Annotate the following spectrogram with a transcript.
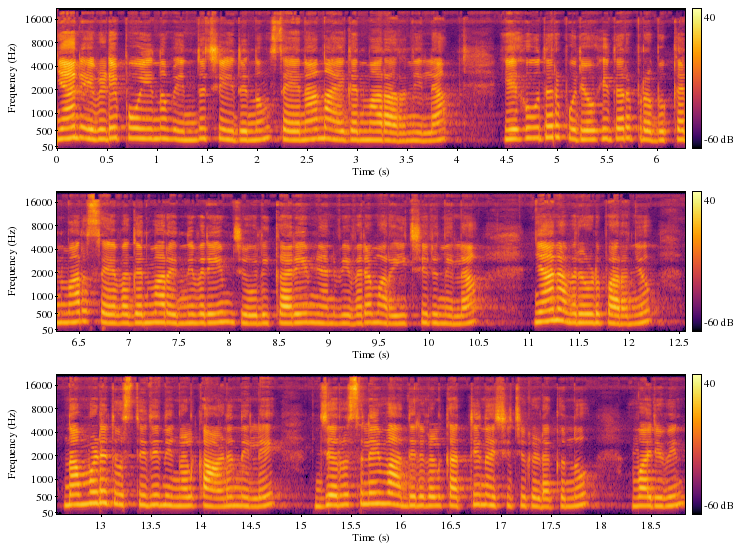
ഞാൻ എവിടെ പോയെന്നും എന്തു ചെയ്തെന്നും സേനാനായകന്മാർ അറിഞ്ഞില്ല. യഹൂദർ പുരോഹിതർ പ്രഭുക്കന്മാർ സേവകന്മാർ എന്നിവരെയും ജോലിക്കാരെയും ഞാൻ വിവരം അറിയിച്ചിരുന്നില്ല. ഞാൻ അവരോട് പറഞ്ഞു നമ്മുടെ ദുസ്ഥിതി നിങ്ങൾ കാണുന്നില്ലേ? ജെറുസലേം വാതിലുകൾ കത്തി നശിച്ചു കിടക്കുന്നു. വരുവിൻ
